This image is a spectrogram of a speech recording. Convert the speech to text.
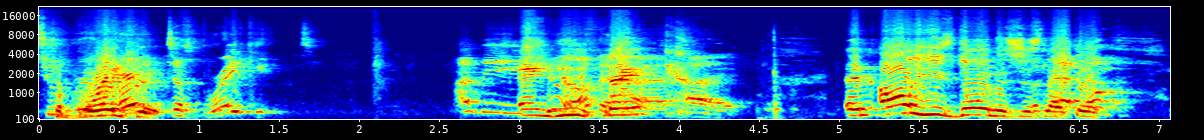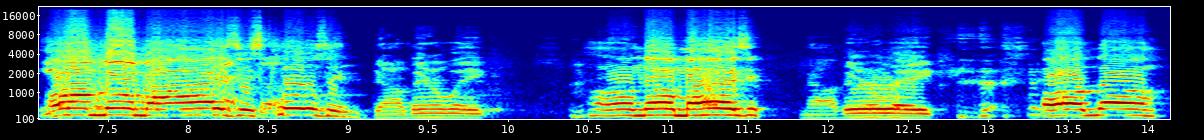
to, To break it. To break it. I mean, And sure, you okay, think- all right, all right. and all he's doing is just But like that this. moment- he Oh no, my eyes is closing. Now they're awake. Oh no, my eyes. Are... Now they're awake. Oh no.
